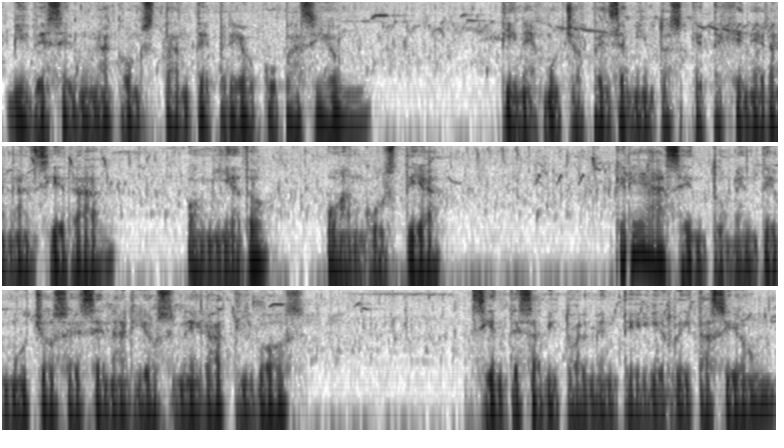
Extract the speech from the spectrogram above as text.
¿vives en una constante preocupación? ¿Tienes muchos pensamientos que te generan ansiedad o miedo o angustia? ¿Creas en tu mente muchos escenarios negativos? ¿Sientes habitualmente irritación,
